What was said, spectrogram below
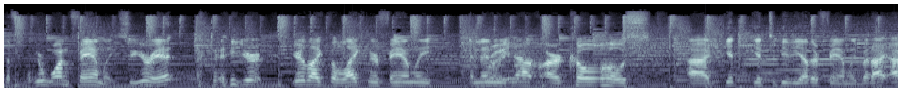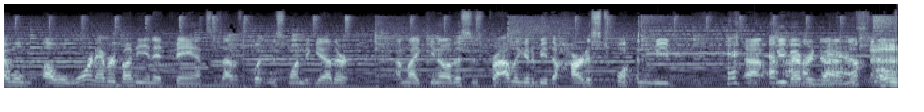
the, you're one family, so you're it. you're you're like the Leichner family, and then we have our co-hosts uh, get get to be the other family. But I, I will I will warn everybody in advance as I was putting this one together. I'm like, you know, this is probably going to be the hardest one we've uh, we've ever Oh, done. no. This Oh,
